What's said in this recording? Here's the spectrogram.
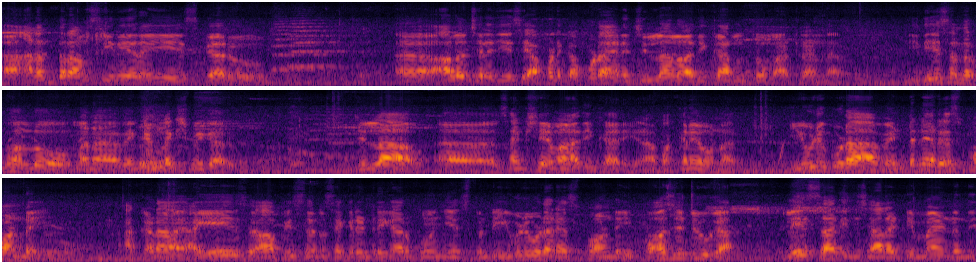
ఆ, అనంతరాం సీనియర్ ఐఏఎస్ గారు ఆలోచన చేసి అప్పటికప్పుడు ఆయన జిల్లాలో అధికారులతో మాట్లాడినారు. ఇదే సందర్భంలో మన వెంకటలక్ష్మి గారు జిల్లా సంక్షేమ అధికారి నా పక్కనే ఉన్నారు. ఈవిడ కూడా వెంటనే రెస్పాండ్ అయ్యి అక్కడ ఐఏఎస్ ఆఫీసర్ సెక్రటరీ గారు ఫోన్ చేస్తుంటే ఈవిడ కూడా రెస్పాండ్ అయ్యి పాజిటివ్గా లేదు సార్ ఇది చాలా డిమాండ్ ఉంది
